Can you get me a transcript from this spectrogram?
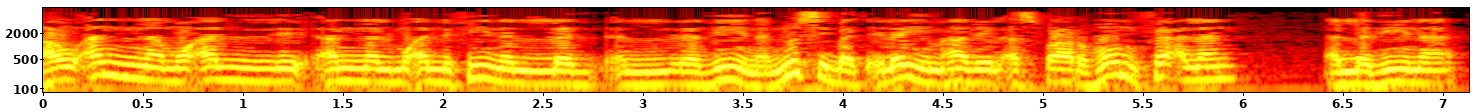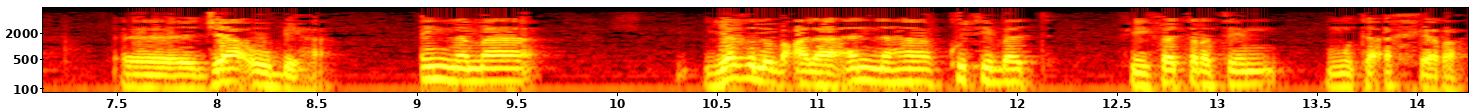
أو أن, مؤلف أن المؤلفين الذين نسبت إليهم هذه الأسفار هم فعلا الذين آه، جاءوا بها. إنما يغلب على أنها كتبت في فترة متأخرة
